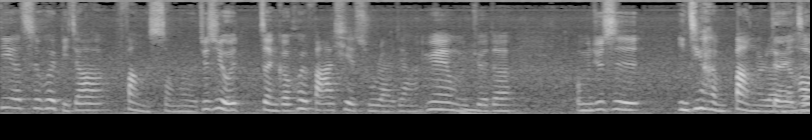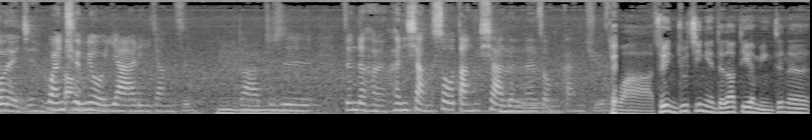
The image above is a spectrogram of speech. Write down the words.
第二次会比较放松了，就是有整个会发泄出来这样，因为我们觉得我们就是已经很棒了，然后完全没有压力这样子，对啊，就是。真的很很享受当下的那种感觉。哇！所以你就今年得到第二名，真的，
